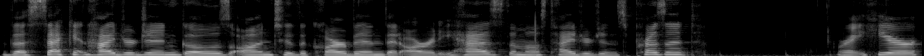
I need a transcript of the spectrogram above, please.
the second hydrogen goes onto the carbon that already has the most hydrogens present right here,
